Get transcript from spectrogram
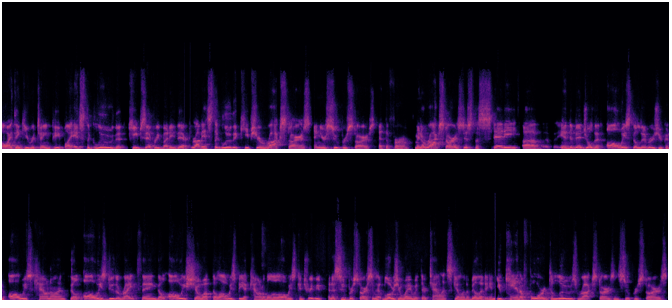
Oh, I think you retain people. It's the glue that keeps everybody there. Rob, it's the glue that keeps your rock stars and your superstars at the firm. I mean, a rock star is just the steady uh, individual that always delivers. You can always count on. They'll always do the right thing. They'll always show up. They'll always be accountable. They'll always contribute. And a superstar is something that blows you away with their talent, skill, and ability. And you can't afford to lose rock stars and superstars.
